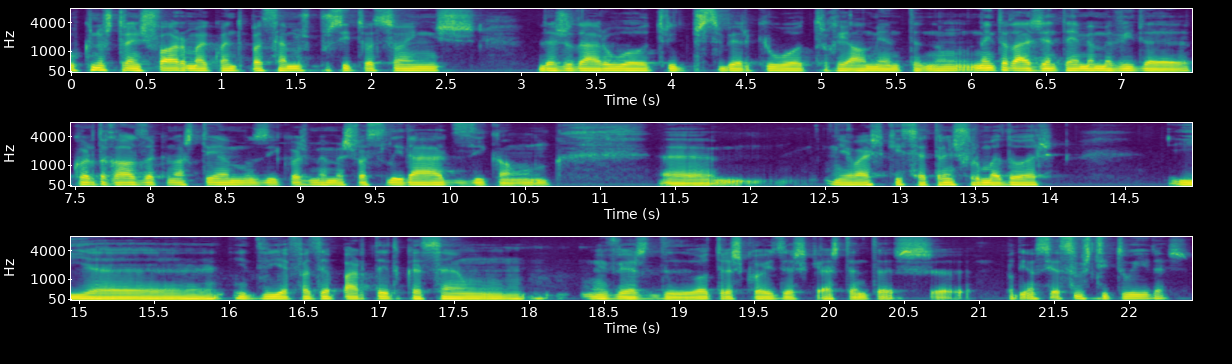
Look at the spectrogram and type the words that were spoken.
o que nos transforma quando passamos por situações de ajudar o outro e de perceber que o outro realmente não, nem toda a gente tem a mesma vida cor-de-rosa que nós temos e com as mesmas facilidades e com uh, eu acho que isso é transformador e, uh, e devia fazer parte da educação em vez de outras coisas que às tantas uh, podiam ser substituídas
